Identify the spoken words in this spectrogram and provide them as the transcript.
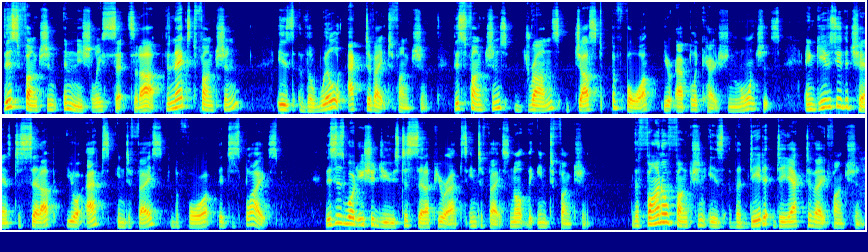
this function initially sets it up. The next function is the will activate function. This function runs just before your application launches and gives you the chance to set up your app's interface before it displays. This is what you should use to set up your app's interface, not the init function. The final function is the did deactivate function.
